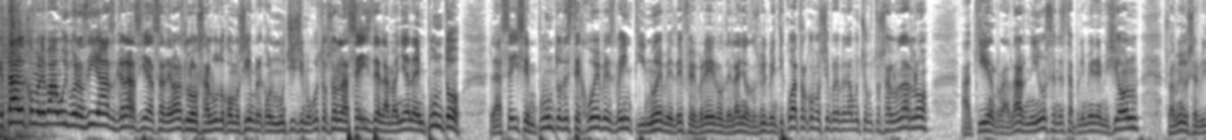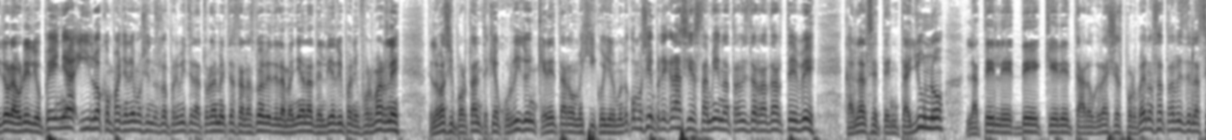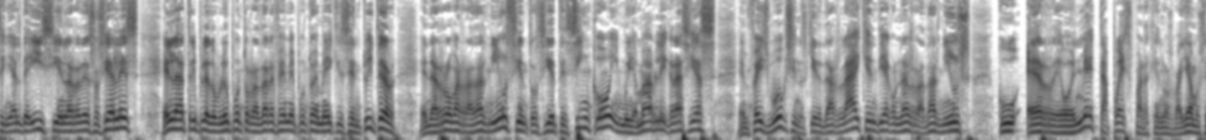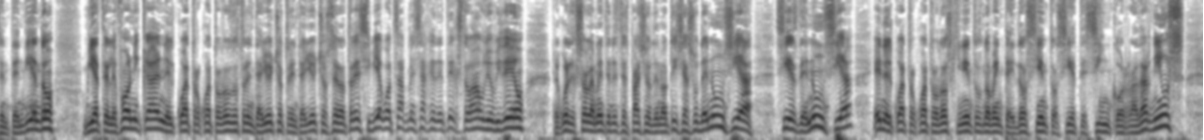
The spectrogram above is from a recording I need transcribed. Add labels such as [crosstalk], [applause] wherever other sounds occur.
¿Qué tal? ¿Cómo le va? Muy buenos días. Gracias. Además, los saludo como siempre con muchísimo gusto. Son las 6 de la mañana en punto. Las 6 en punto de este jueves 29 de febrero del año 2024. Como siempre, me da mucho gusto saludarlo aquí en Radar News en esta primera emisión. Su amigo y servidor Aurelio Peña y lo acompañaremos, si nos lo permite, naturalmente hasta las 9 de la mañana del día de hoy para informarle de lo más importante que ha ocurrido en Querétaro, México y el mundo. Como siempre, gracias también a través de Radar TV, Canal 71, la tele de Querétaro. Gracias por vernos a través de la señal de Easy en las redes sociales, en la www.radarfm.mx, en Twitter, en arroba Radar News 1075 y muy amable, gracias. En Facebook, si nos quiere dar like, en diagonal Radar News QR o en Meta, pues, para que nos vayamos entendiendo. Vía telefónica en el 442-238-3803 y vía WhatsApp, mensaje de texto, audio, video. Recuerde que solamente en este espacio de noticias su denuncia, si es denuncia, en el 442-592-1075 Radar News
